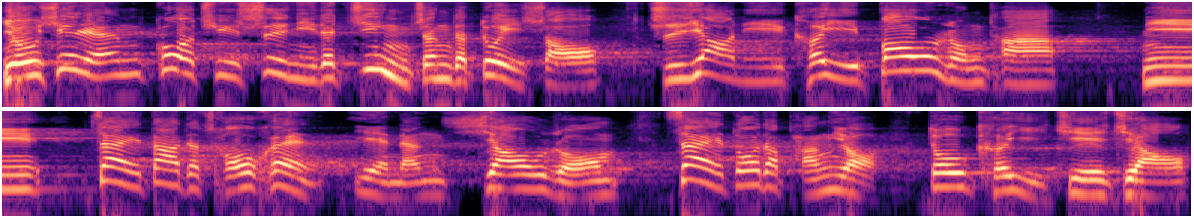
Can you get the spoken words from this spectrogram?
有些人过去是你的竞争的对手，只要你可以包容他，你再大的仇恨也能消融，再多的朋友都可以结交。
